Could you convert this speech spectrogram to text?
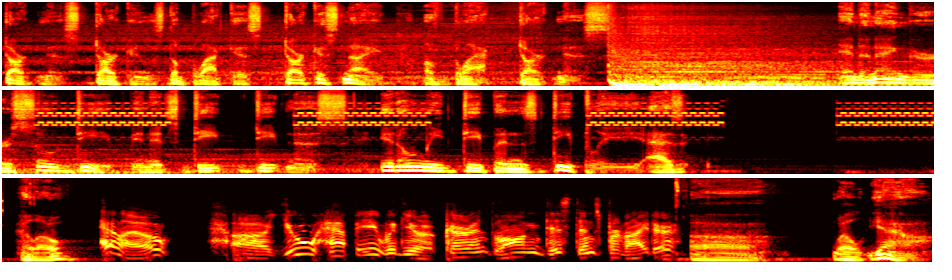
darkness darkens the blackest, darkest night of black darkness. And an anger so deep in its deep deepness, it only deepens deeply as. Hello? Hello. Are you happy with your current long distance provider? Uh, well, yeah.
